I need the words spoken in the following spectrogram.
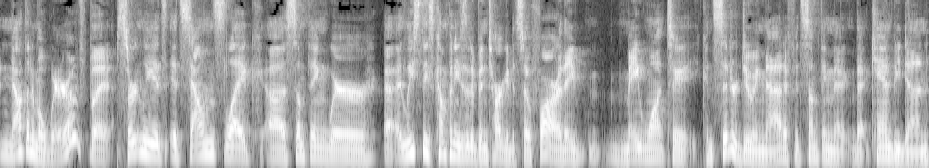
not that I'm aware of, but certainly it's, it sounds like uh, something where uh, at least these companies that have been targeted so far, they may want to consider doing that if it's something that, that can be done.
